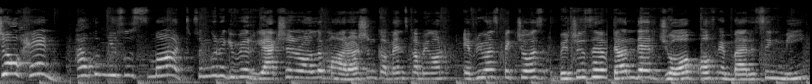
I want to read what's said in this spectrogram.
Johin, how come you're so smart? So I'm gonna give you a reaction on all the Maharashtrian comments coming on everyone's pictures. Bitches have done their job of embarrassing me.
